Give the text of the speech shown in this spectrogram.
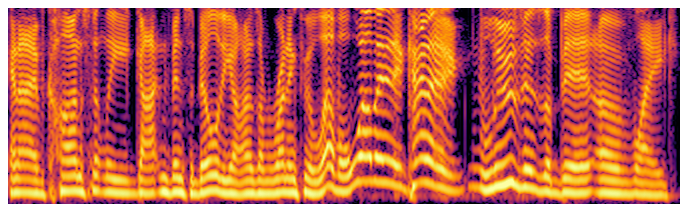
and I've constantly got invincibility on as I'm running through the level, well then it kind of loses a bit of like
